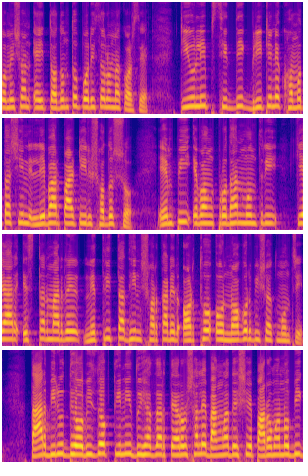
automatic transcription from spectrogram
কমিশন এই তদন্ত পরিচালনা করছে। টিউলিপ সিদ্দিক ব্রিটেনে ক্ষমতাসীন লেবার পার্টির সদস্য, এমপি এবং প্রধানমন্ত্রী কেয়ার স্টারমারের নেতৃত্বাধীন সরকারের অর্থ ও নগর বিষয়ক মন্ত্রী। তার বিরুদ্ধে অভিযোগ, তিনি দুই হাজার তেরো সালে বাংলাদেশে পারমাণবিক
